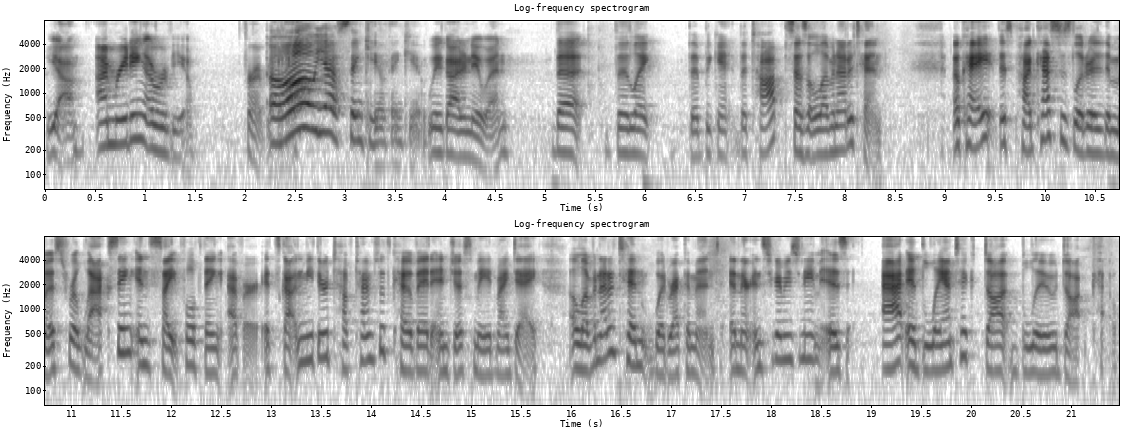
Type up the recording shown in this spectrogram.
Yeah, I'm reading a review for everybody. Oh yes, thank you, thank you. We got a new one. The the like the begin the top says 11 out of 10. Okay, this podcast is literally the most relaxing, insightful thing ever. It's gotten me through tough times with COVID and just made my day. 11 out of 10 would recommend. And their Instagram username is at atlantic.blue.co.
